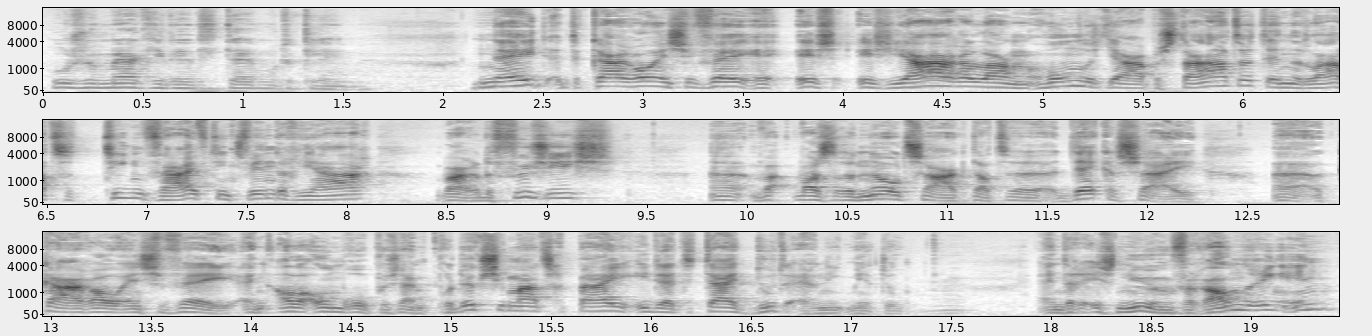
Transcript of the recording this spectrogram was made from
hoe ze merkidentiteit moeten claimen. Nee, de KRO-NCV is, is jarenlang, 100 jaar bestaat het. In de laatste 10, 15, 20 jaar waren de fusies. Uh, was er een noodzaak dat uh, Dekkers zei: uh, KRO-NCV en alle omroepen zijn productiemaatschappijen. Identiteit doet er niet meer toe. En er is nu een verandering in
